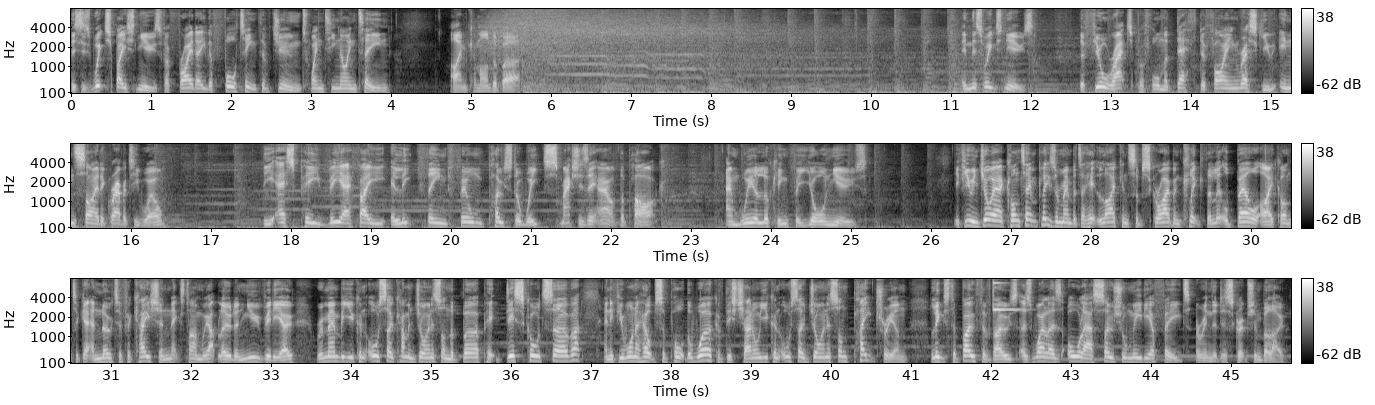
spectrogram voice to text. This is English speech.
This is Witchspace News for Friday the 14th of June 2019 I'm Commander Burr. In this weeks news the fuel rats perform a death defying rescue inside a gravity well The SPVFA Elite themed film poster week smashes it out of the park and we're looking for your news. If you enjoy our content please remember to hit like and subscribe and click the little bell icon to get a notification next time we upload a new video. Remember you can also come and join us on the Burr Pit discord server and if you want to help support the work of this channel you can also join us on Patreon. Links to both of those as well as all our social media feeds are in the description below.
